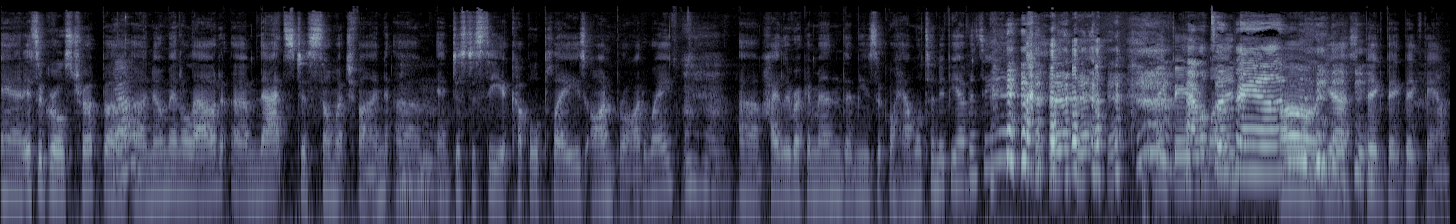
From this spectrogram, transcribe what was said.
And it's a girls' trip. Uh, yeah. Uh, no men allowed. Um, that's just so much fun, um, mm-hmm. and just to see a couple of plays on Broadway. Mm-hmm. Um, highly recommend the musical Hamilton if you haven't seen it. My favorite Hamilton one. fan. Oh yes, big, big, big fan.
